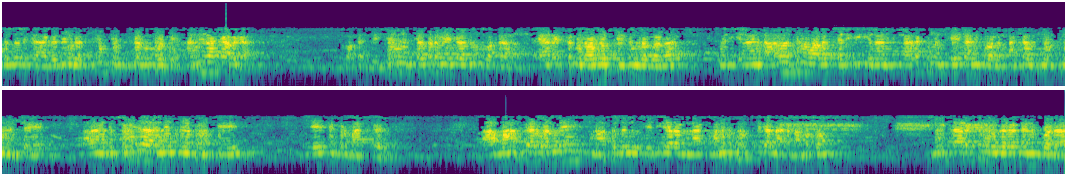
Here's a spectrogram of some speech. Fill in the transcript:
పిల్లలకి ఆ విధంగా చూపించకపోతే అన్ని రకాలుగా ఒక విద్యను చెప్పడమే కాదు ఒక క్యారెక్టర్ డెవలప్ చేయడంలో కూడా మరి ఇలాంటి ఆలోచన వాళ్ళకి కలిగి ఇలాంటి కార్యక్రమం చేయడానికి వాళ్ళ సంకల్పం వస్తుందంటే అలాంటి పీజాలు అందించినటువంటి జయశంకర్ మాస్టర్ ఆ మాస్టర్ వల్లే మా పిల్లలు ఎదిగారని నాకు మనస్ఫూర్తిగా నాకు నమ్మకం. ఈ కార్యక్రమం జరగడానికి కూడా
